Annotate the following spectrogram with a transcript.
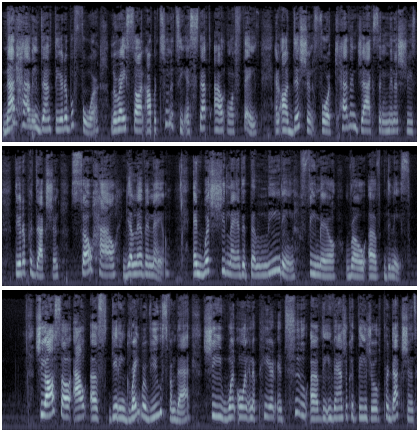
Not having done theater before, Lorraine saw an opportunity and stepped out on faith and auditioned for Kevin Jackson Ministries theater production, So How You Living Now, in which she landed the leading female role of Denise. She also, out of getting great reviews from that, she went on and appeared in two of the Evangel Cathedral productions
